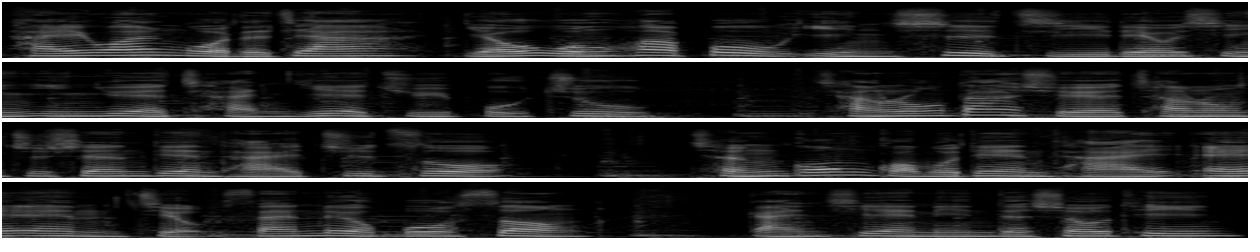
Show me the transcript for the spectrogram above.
台湾我的家由文化部影视及流行音乐产业局补助。长荣大学长荣之声电台制作，成功广播电台 AM 九三六播送，感谢您的收听。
